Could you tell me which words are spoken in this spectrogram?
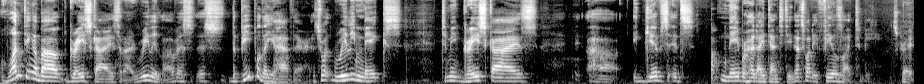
one thing about Gray Skies that I really love is, is the people that you have there. It's what really makes, to me, Gray Skies. Uh, it gives its neighborhood identity. That's what it feels like to me. It's great.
